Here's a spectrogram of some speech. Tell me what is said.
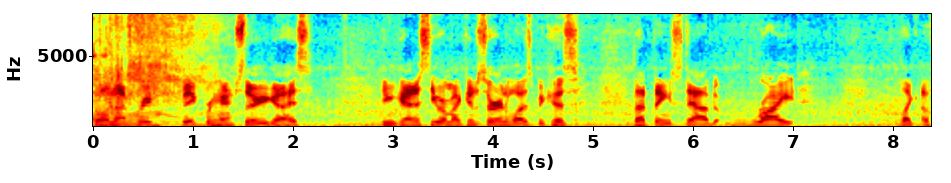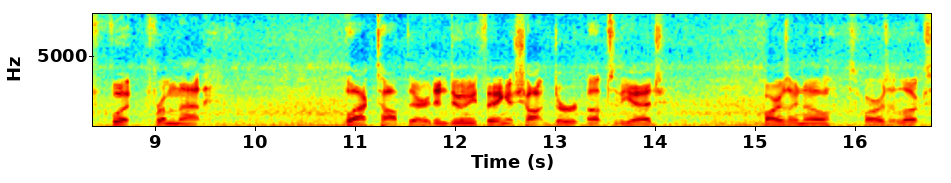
So on that big, branch there, you guys, you can kind of see where my concern was because that thing stabbed right like a foot from that blacktop there. It didn't do anything. It shot dirt up to the edge, as far as I know, as far as it looks.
